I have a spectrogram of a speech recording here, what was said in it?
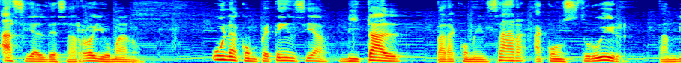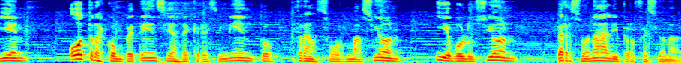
hacia el desarrollo humano. Una competencia vital para comenzar a construir también otras competencias de crecimiento, transformación y evolución personal y profesional.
